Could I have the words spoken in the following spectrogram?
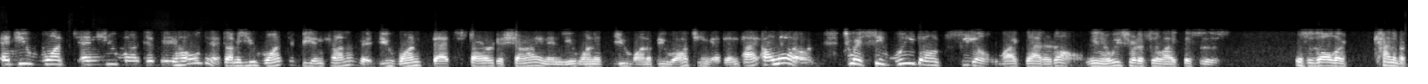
and you want and you want to behold it. I mean, you want to be in front of it. You want that star to shine, and you want to you want to be watching it. And I, I know. So I see, we don't feel like that at all. You know, we sort of feel like this is this is all a kind of a.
